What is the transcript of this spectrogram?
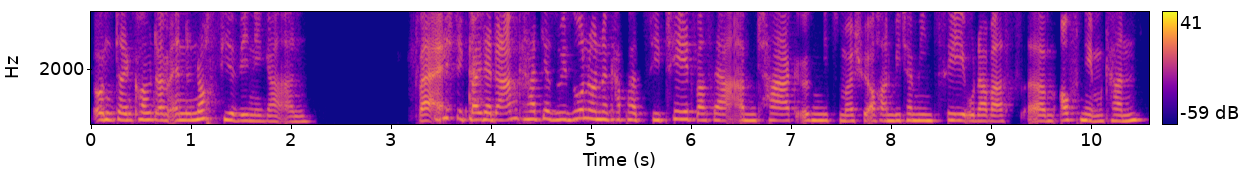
und dann kommt am Ende noch viel weniger an. Weil, Richtig, weil der Darm hat ja sowieso nur eine Kapazität, was er am Tag irgendwie zum Beispiel auch an Vitamin C oder was ähm, aufnehmen kann.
